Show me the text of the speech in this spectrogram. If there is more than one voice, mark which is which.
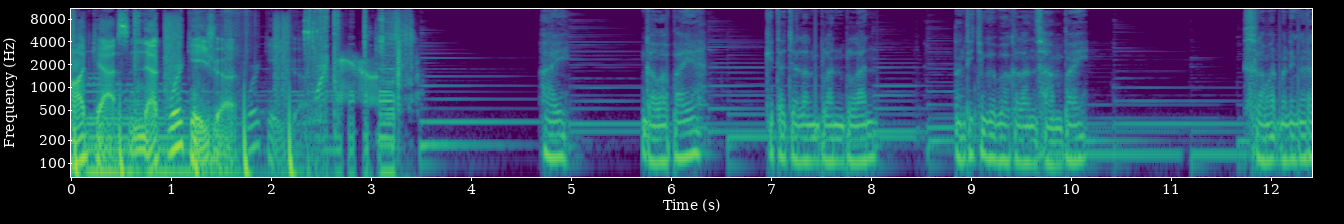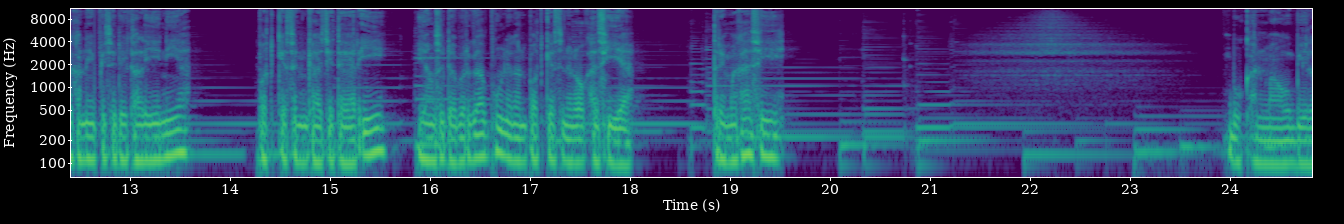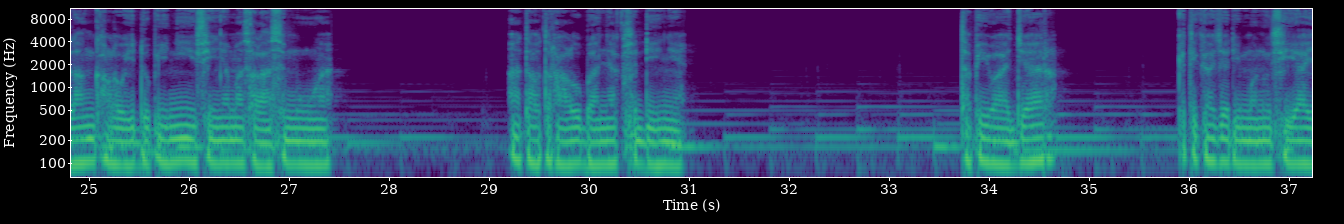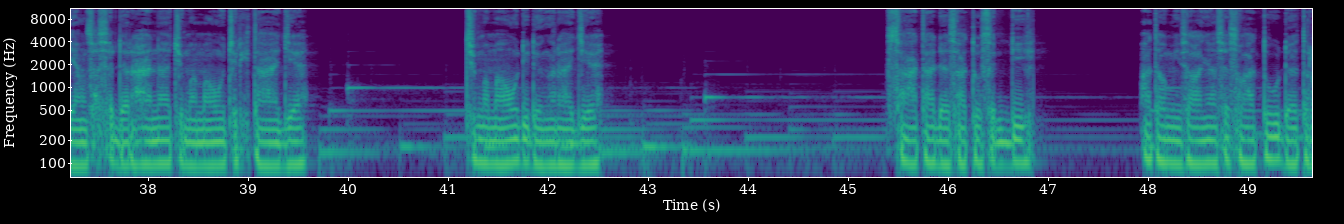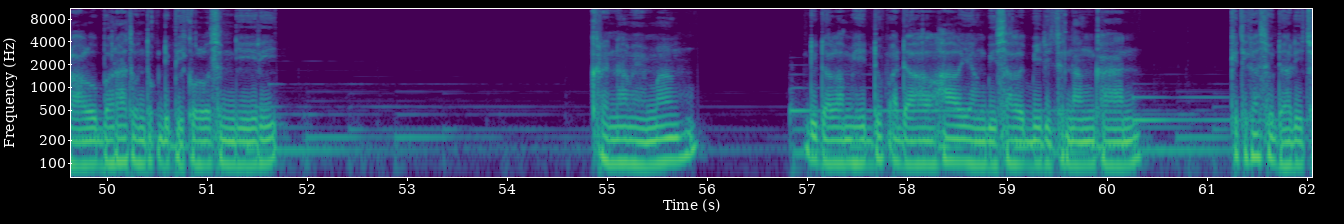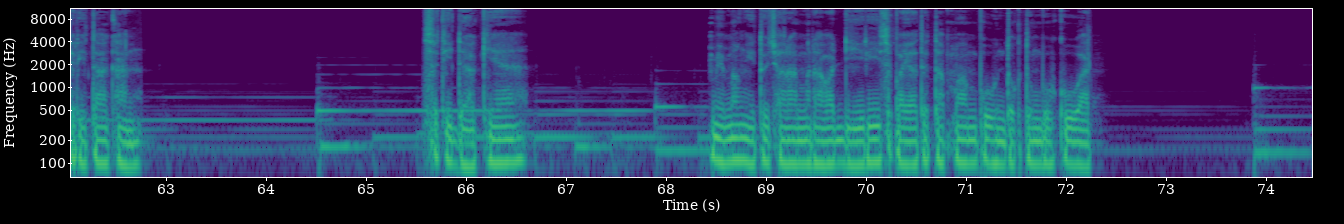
Speaker 1: Podcast Network Asia.
Speaker 2: Hai, gak apa-apa ya. Kita jalan pelan-pelan. Nanti juga bakalan sampai. Selamat mendengarkan episode kali ini ya. Podcast NKCTRI yang sudah bergabung dengan podcast Network Asia. Terima kasih. Bukan mau bilang kalau hidup ini isinya masalah semua. Atau terlalu banyak sedihnya. Tapi wajar ketika jadi manusia yang sesederhana cuma mau cerita aja. Cuma mau didengar aja. Saat ada satu sedih, atau misalnya sesuatu udah terlalu berat untuk dipikul sendiri, karena memang di dalam hidup ada hal-hal yang bisa lebih ditenangkan ketika sudah diceritakan. Setidaknya, memang itu cara merawat diri supaya tetap mampu untuk tumbuh kuat.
